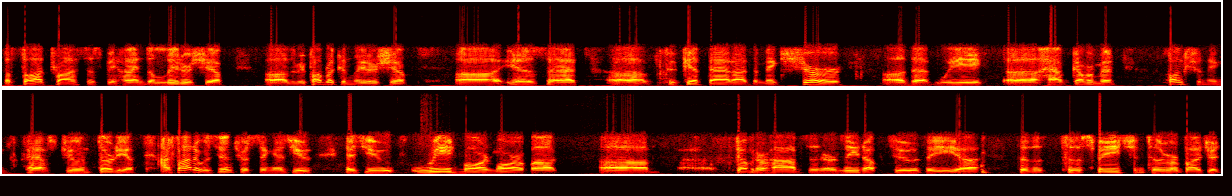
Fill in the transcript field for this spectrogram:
The thought process behind the leadership, uh, the Republican leadership, uh, is that uh, to get that out to make sure uh, that we uh, have government functioning past June 30th. I thought it was interesting as you as you read more and more about uh, Governor Hobbs and her lead up to the uh, to the to the speech and to her budget.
